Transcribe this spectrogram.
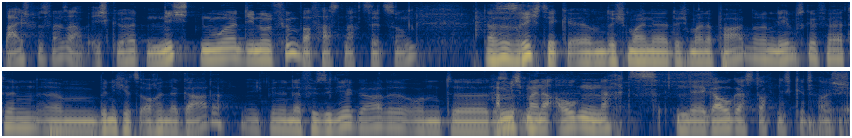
beispielsweise, habe ich gehört, nicht nur die 05er Fastnachtssitzung. Das ist richtig. Ähm, durch, meine, durch meine Partnerin, Lebensgefährtin, ähm, bin ich jetzt auch in der Garde. Ich bin in der Füsiliergarde und äh, haben mich meine Augen nachts in der Gaugas doch nicht getäuscht.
